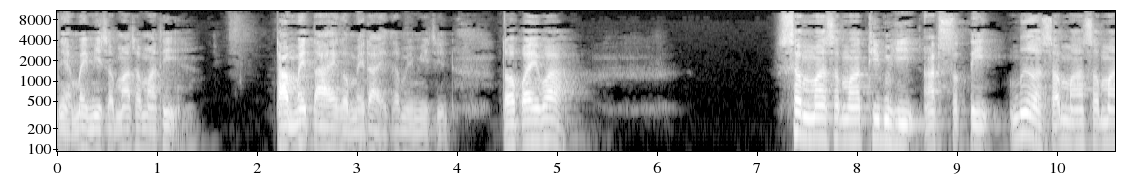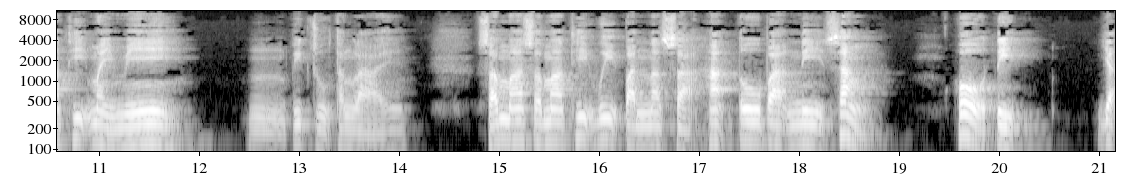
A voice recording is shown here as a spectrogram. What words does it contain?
เนี่ย ไม่มีสมาสมาธิทำไม่ตายก็ไม่ได้ ถ้าไม่มีศีลต่อไปว่าสมาสมาธิมหิอัสติ เมื่อสมาสมาธิไม่มีภิกษุทั้งหลาย สัมมาสมาธิวิปันนสะหะตูปานิสั่งโหติยะ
